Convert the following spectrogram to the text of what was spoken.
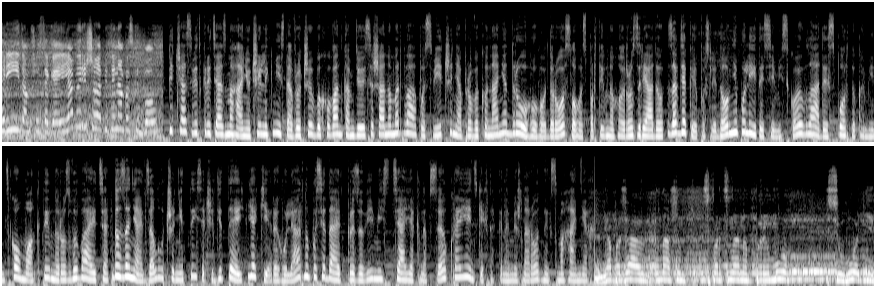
грі, там щось таке. І я вирішила піти на баскетбол. Під час відкриття змагань очільник міста вручив вихованкам ДЮСШ номер 2 посвідчення про виконання другого дорослого спортивного розряду. Завдяки послідовній політиці міської влади спорт у Кам'янському активно розвивається. До занять залучені тисячі дітей, які регулярно посідають призові місця як на всеукраїнських, так і на міжнародних змаганнях. Я бажаю нашим спортсменам перемог сьогодні,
